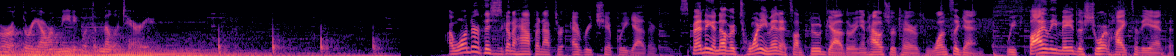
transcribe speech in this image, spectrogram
or a three-hour meeting with the military. I wonder if this is going to happen after every chip we gather. Spending another 20 minutes on food gathering and house repairs once again, we finally made the short hike to the anthill.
